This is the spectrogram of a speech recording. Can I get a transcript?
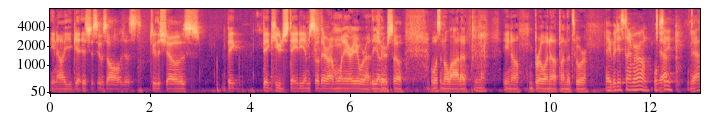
you know, you get it's just it was all just do the shows, big, big, huge stadiums. So they're on one area, we're on the other. So it wasn't a lot of, you know, broing up on the tour. Maybe this time around. We'll yeah, see. yeah.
